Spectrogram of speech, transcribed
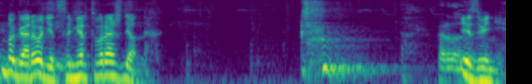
Богородица мертворожденных. Извини.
